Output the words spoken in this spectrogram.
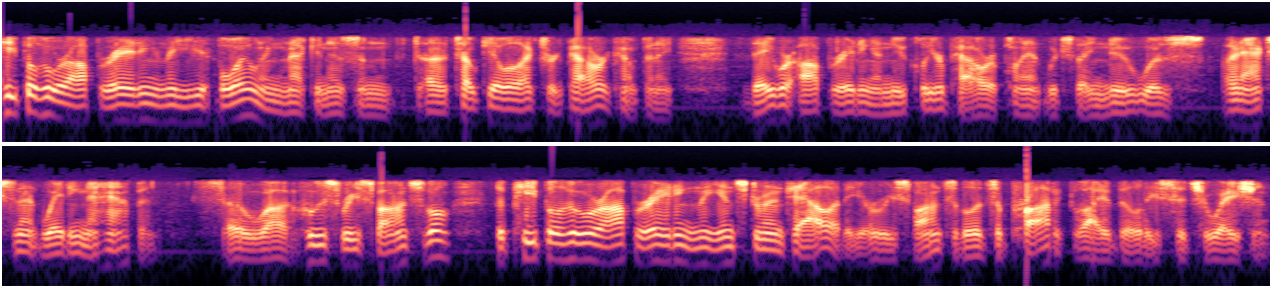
people who were operating the boiling mechanism, uh, Tokyo Electric Power Company, they were operating a nuclear power plant which they knew was an accident waiting to happen. So, uh, who's responsible? The people who are operating the instrumentality are responsible. It's a product liability situation.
